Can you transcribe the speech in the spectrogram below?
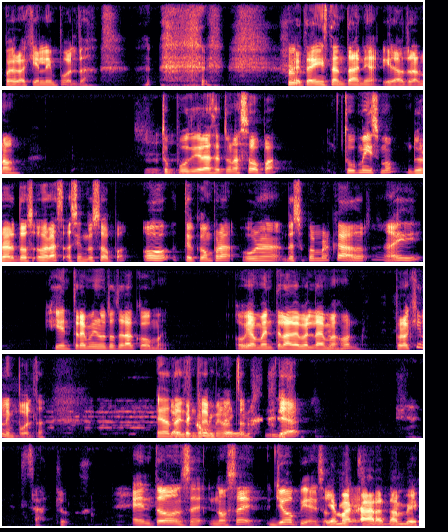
Pero a quién le importa. Esta es instantánea y la otra no. Tú pudieras hacerte una sopa tú mismo, durar dos horas haciendo sopa, o te compras una de supermercado ahí y en tres minutos te la comes. Obviamente la de verdad es Sí. mejor, pero ¿a quién le importa? Esa Ya está te en tres minutos. Ya. Exacto. Entonces, no sé, yo pienso Y es más que- cara también.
